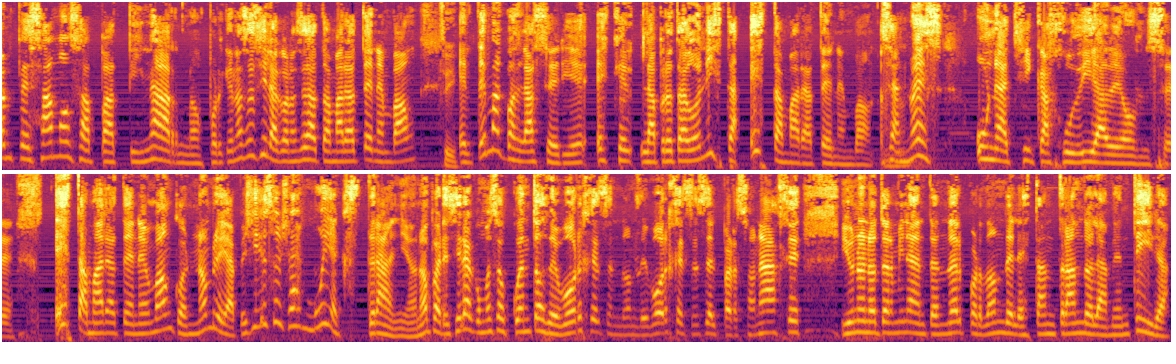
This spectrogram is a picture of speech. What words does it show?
empezamos a patinarnos, porque no sé si la conoces a Tamara Tenenbaum. Sí. El tema con la serie es que la protagonista es Tamara Tenenbaum. O sea, no es una chica judía de 11. Es Tamara Tenenbaum con nombre y apellido. Eso ya es muy extraño, ¿no? Pareciera como esos cuentos de Borges en donde Borges es el personaje y uno no termina de entender por dónde le está entrando la mentira.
